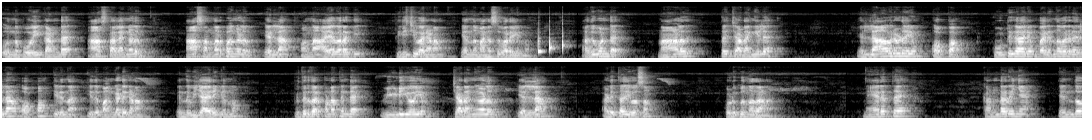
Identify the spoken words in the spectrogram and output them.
ഒന്ന് പോയി കണ്ട് ആ സ്ഥലങ്ങളും ആ സന്ദർഭങ്ങളും എല്ലാം ഒന്ന് അയവിറക്കി തിരിച്ചു വരണം എന്ന് മനസ്സ് പറയുന്നു. അതുകൊണ്ട് നാളത്തെ ചടങ്ങിൽ എല്ലാവരുടെയും ഒപ്പം കൂട്ടുകാരും വരുന്നവരെല്ലാം ഒപ്പം ഇരുന്ന് ഇത് പങ്കെടുക്കണം എന്ന് വിചാരിക്കുന്നു. പിതൃതർപ്പണത്തിന്റെ വീഡിയോയും ചടങ്ങുകളും എല്ലാം അടുത്ത ദിവസം കൊടുക്കുന്നതാണ്. നേരത്തെ കണ്ടറിഞ്ഞ് എന്തോ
